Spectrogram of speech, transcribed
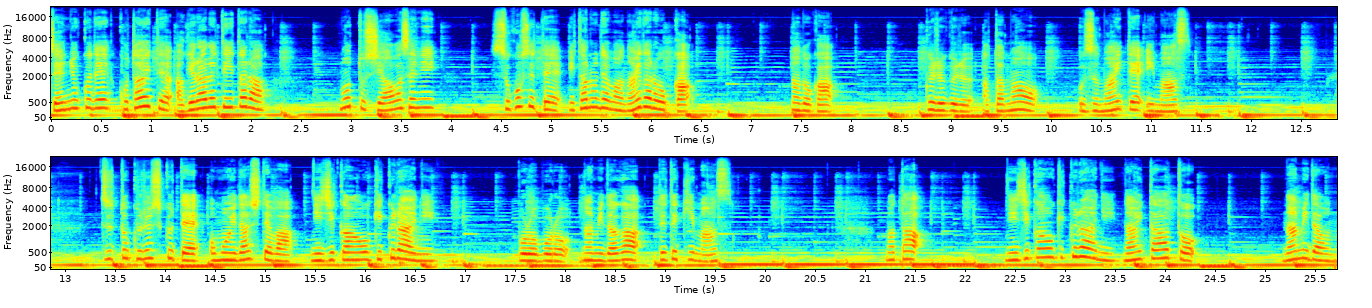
全力で答えてあげられていたらもっと幸せに過ごせていたのではないだろうか。などがぐるぐる頭を渦巻いています。ずっと苦しくて思い出しては2時間おきくらいにボロボロ涙が出てきます。また2時間おきくらいに泣いた後涙を流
